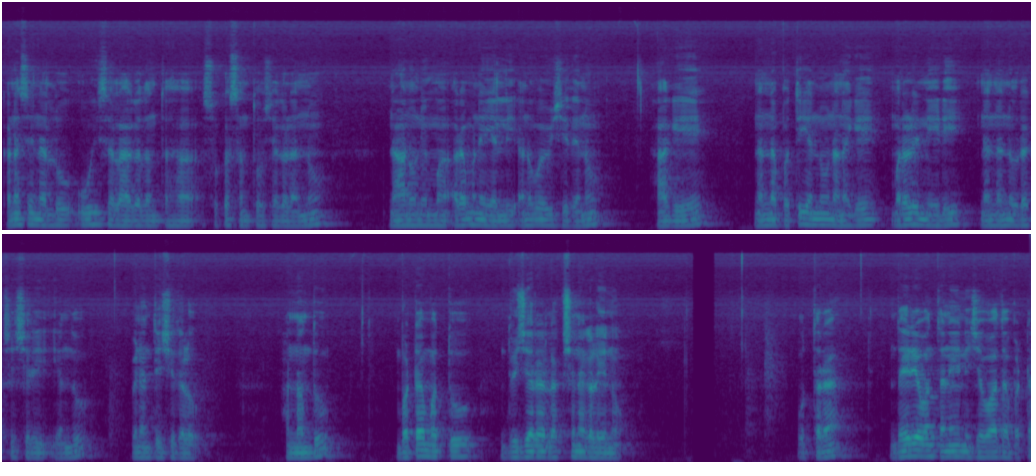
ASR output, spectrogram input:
ಕನಸಿನಲ್ಲೂ ಊಹಿಸಲಾಗದಂತಹ ಸುಖ ಸಂತೋಷಗಳನ್ನು ನಾನು ನಿಮ್ಮ ಅರಮನೆಯಲ್ಲಿ ಅನುಭವಿಸಿದೆನು. ಹಾಗೆಯೇ ನನ್ನ ಪತಿಯನ್ನು ನನಗೆ ಮರಳಿ ನೀಡಿ ನನ್ನನ್ನು ರಕ್ಷಿಸಿರಿ ಎಂದು ವಿನಂತಿಸಿದಳು. ಹನ್ನೊಂದು, ಭಟ ಮತ್ತು ದ್ವಿಜರ ಲಕ್ಷಣಗಳೇನು? ಉತ್ತರ, ಧೈರ್ಯವಂತನೇ ನಿಜವಾದ ಭಟ,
